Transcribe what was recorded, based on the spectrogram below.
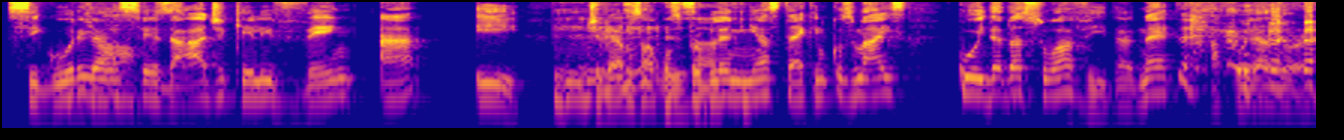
Segurem a Yes. ansiedade que ele vem aí. Tivemos alguns probleminhas técnicos, mas cuida da sua vida, né, apoiador?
